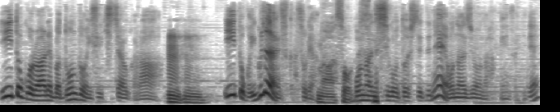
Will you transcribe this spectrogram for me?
いいところあればどんどん移籍しちゃうから、うんいいとこ行くじゃないですか、そりゃうん。。まあそうですね。同じ仕事しててね、同じような派遣先で。だか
